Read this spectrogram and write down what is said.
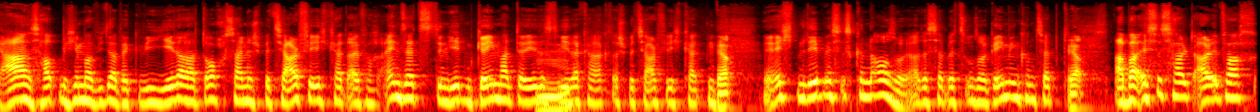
Ja, es haut mich immer wieder weg, wie jeder doch seine Spezialfähigkeit einfach einsetzt. In jedem Game hat ja jedes, jeder Charakter Spezialfähigkeiten. Mhm. Ja. Im echten Leben ist es genauso, ja. Deshalb jetzt unser Gaming-Konzept. Ja. Aber es ist halt einfach,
